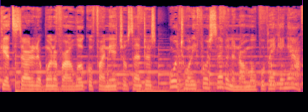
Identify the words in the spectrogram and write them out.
Get started at one of our local financial centers or 24-7 in our mobile banking app.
